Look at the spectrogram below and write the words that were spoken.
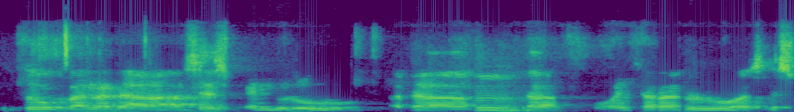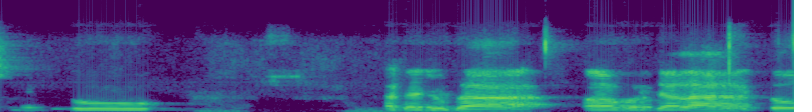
itu kan ada asesmen dulu ada, Hmm. ada wawancara dulu asesmen dulu ada juga eh, berjalan itu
